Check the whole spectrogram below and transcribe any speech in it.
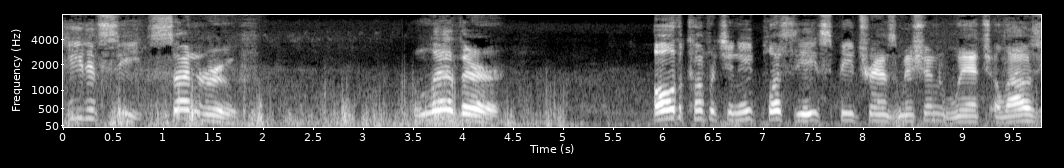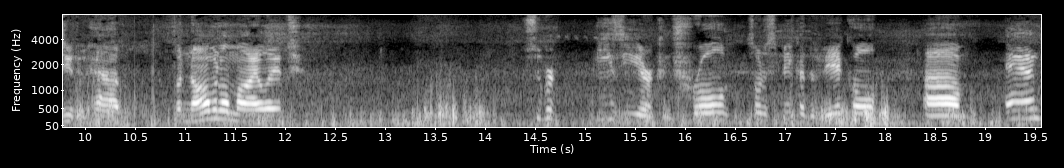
heated seats, sunroof, leather, all the comforts you need, plus the 8-speed transmission, which allows you to have phenomenal mileage, super easy or controlled, so to speak, of the vehicle. Um, and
